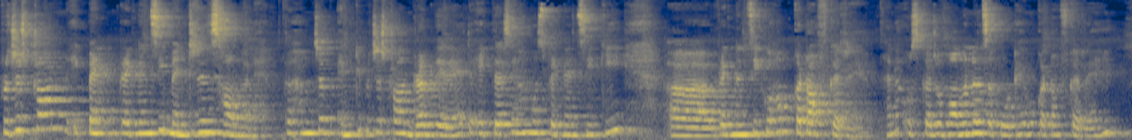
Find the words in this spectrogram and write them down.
प्रोजेस्ट्रॉन एक प्रेगनेंसी मेंटेनेंस हार्मोन है। तो हम जब एंटी प्रोजेस्ट्रॉन ड्रग दे रहे हैं तो एक तरह से हम उस प्रेगनेंसी की प्रेगनेंसी को हम कट ऑफ़ कर रहे हैं, है ना? उसका जो हार्मोनल सपोर्ट है, वो कट ऑफ़ कर रहे हैं।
